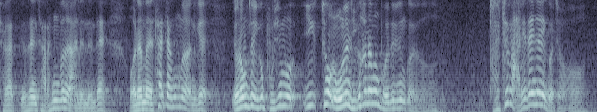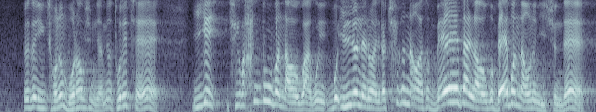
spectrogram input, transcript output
제가 요새는 잘 흥분을 안 했는데 오랜만에 살짝 흥분하는 게 여러분들 이거 보시면 이, 저 오늘 이거 하나만 보여드리는 거예요. 도대체 말이 되냐 이거죠. 그래서 이, 저는 뭘 하고 싶냐면 도대체 이게 지금 한두 번 나오고 하고 뭐 1년 내로 아니라 최근 나와서 매달 나오고 매번 나오는 이슈인데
